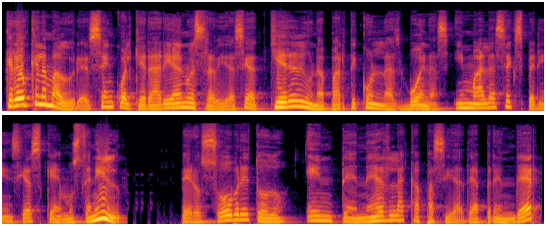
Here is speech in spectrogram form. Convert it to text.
Creo que la madurez en cualquier área de nuestra vida se adquiere de una parte con las buenas y malas experiencias que hemos tenido pero sobre todo en tener la capacidad de aprender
